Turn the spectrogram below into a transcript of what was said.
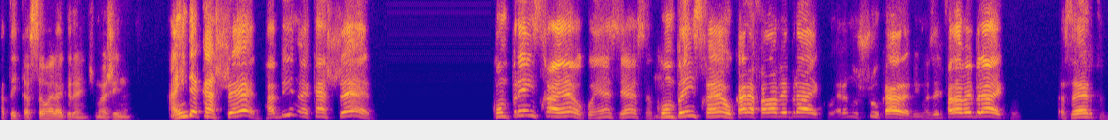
a tentação era grande, imagina. Ainda é kasher, Rabino, é kasher. Comprei em Israel, conhece essa? Comprei em Israel, o cara falava hebraico. Era no chuk árabe, mas ele falava hebraico. Tá certo?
